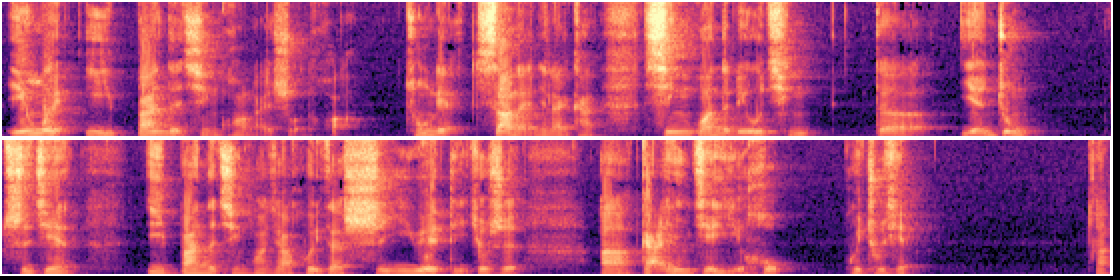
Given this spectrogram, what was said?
因为一般的情况来说的话，从两上两年来看，新冠的流行的严重时间，一般的情况下会在十一月底，就是啊感恩节以后会出现啊。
